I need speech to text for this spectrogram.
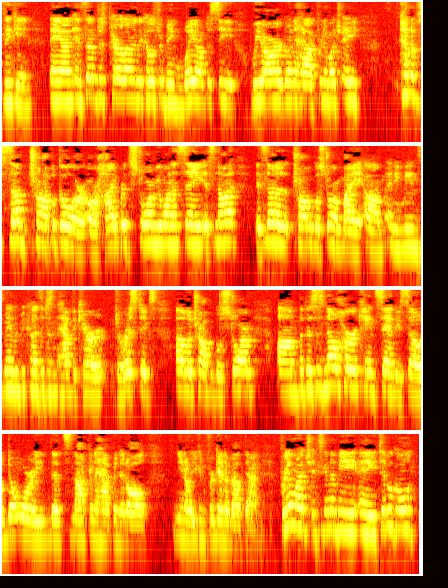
thinking. And instead of just paralleling the coast or being way off to sea, we are going to have pretty much a kind of subtropical or, or hybrid storm, you want to say. It's not it's not a tropical storm by um, any means, mainly because it doesn't have the characteristics of a tropical storm. Um, but this is no Hurricane Sandy, so don't worry, that's not going to happen at all. You know, you can forget about that. Pretty much, it's going to be a typical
